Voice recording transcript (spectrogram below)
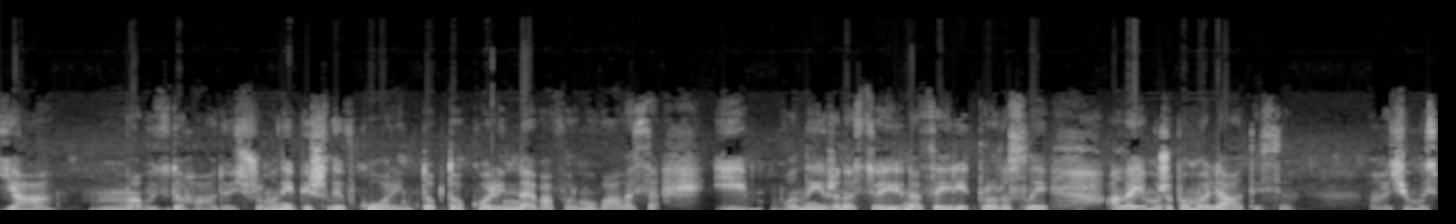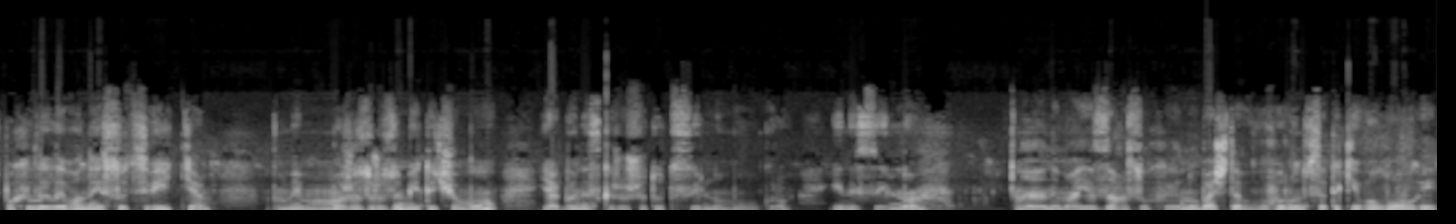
я, мабуть, здогадуюсь, що вони пішли в корінь. Тобто корінева формувалася, і вони вже на цей, на цей рік проросли. Але я можу помилятися. Чомусь похилили вони суцвіття. Не можу зрозуміти, чому. Якби не скажу, що тут сильно мокро і не сильно е, немає засухи. Ну, бачите, ґрунт все-таки вологий.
